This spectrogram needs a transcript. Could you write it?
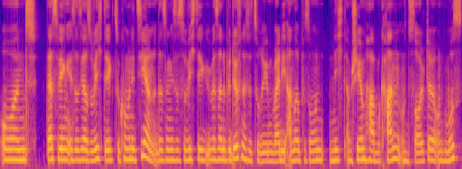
Und deswegen ist es ja so wichtig zu kommunizieren und deswegen ist es so wichtig, über seine Bedürfnisse zu reden, weil die andere Person nicht am Schirm haben kann und sollte und muss,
